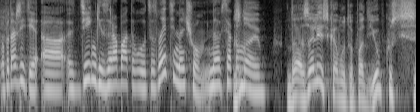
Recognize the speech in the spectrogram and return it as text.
Подождите, а деньги зарабатываются, знаете, на чем? На всяком... Знаем. Да, залезть кому-то под юбку с,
